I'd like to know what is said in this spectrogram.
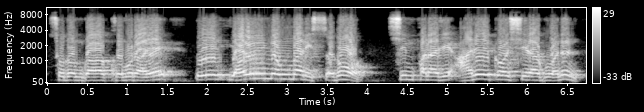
소돔과 고모라에 은 10명만 있어도 심판하지 않을 것이라고 하는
